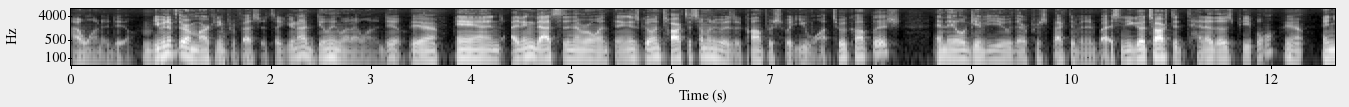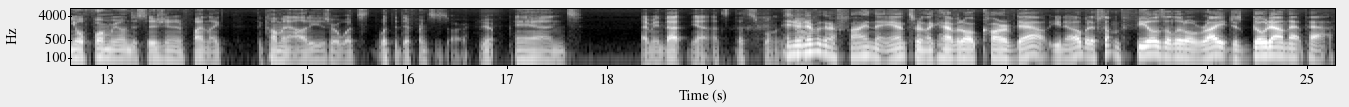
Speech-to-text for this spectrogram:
I want to do. Mhm. Even if they're a marketing professor, it's like you're not doing what I want to do. Yeah. And I think that's the number one thing is go and talk to someone who has accomplished what you want to accomplish and they will give you their perspective and advice. And you go talk to 10 of those people Yeah. and you'll form your own decision and find like the commonalities or what's what the differences are. Yep. And I mean that yeah, that's that's cool. And you're never gonna find the answer and like have it all carved out, you know. But if something feels a little right, just go down that path.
